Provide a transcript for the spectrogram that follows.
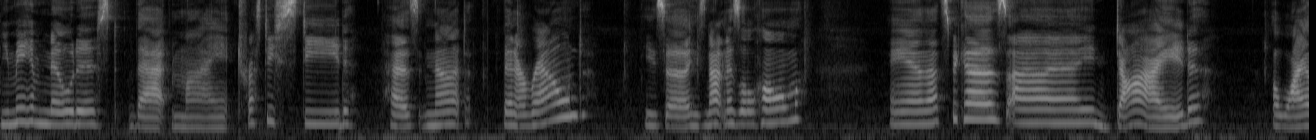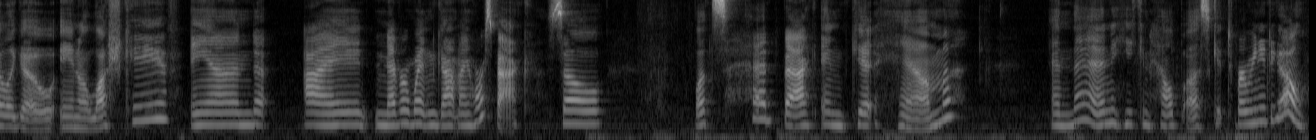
You may have noticed that my trusty steed has not been around. He's uh he's not in his little home. And that's because I died a while ago in a lush cave and I never went and got my horse back. So let's head back and get him and then he can help us get to where we need to go.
